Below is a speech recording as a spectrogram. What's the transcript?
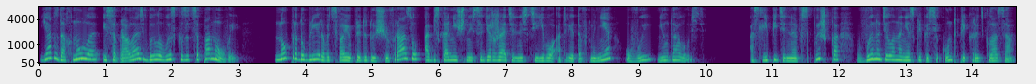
Я вздохнула и собралась было высказаться по новой – Но продублировать свою предыдущую фразу о бесконечной содержательности его ответов мне, увы, не удалось. Ослепительная вспышка вынудила на несколько секунд прикрыть глаза.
